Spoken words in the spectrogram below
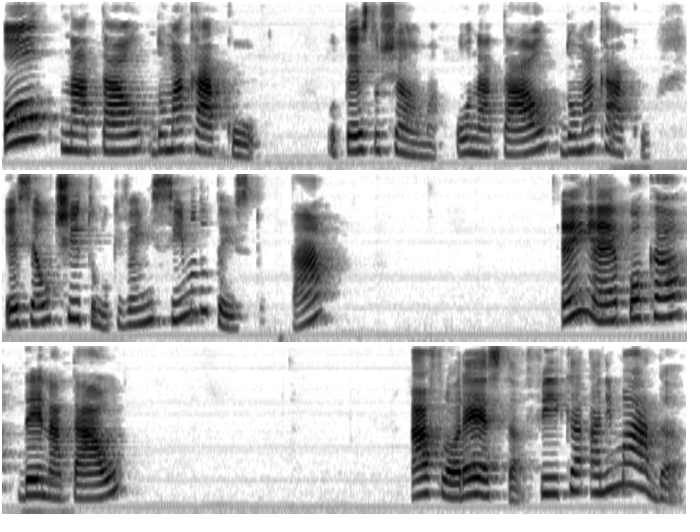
O Natal do Macaco. O texto chama O Natal do Macaco. Esse é o título que vem em cima do texto tá? Em época de Natal, a floresta fica animada.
